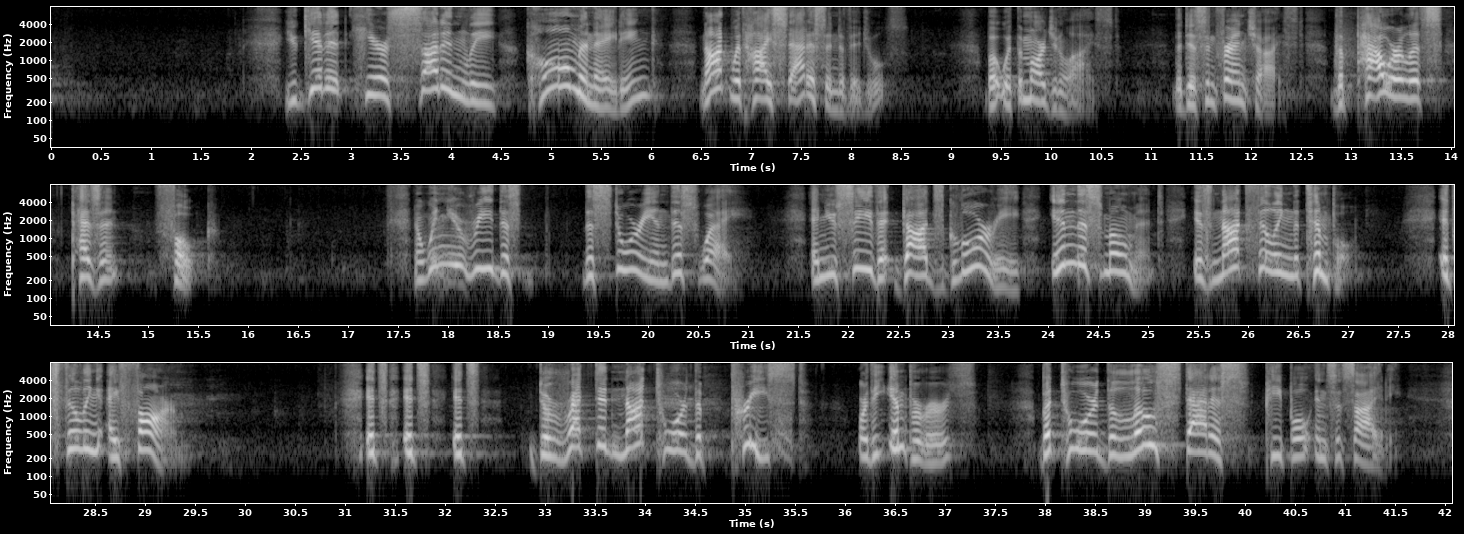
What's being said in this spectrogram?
You get it here suddenly culminating not with high status individuals, but with the marginalized, the disenfranchised, the powerless peasant folk. Now, when you read this, this story in this way, and you see that God's glory in this moment is not filling the temple, it's filling a farm. It's, it's, it's directed not toward the priest or the emperors, but toward the low status people in society.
